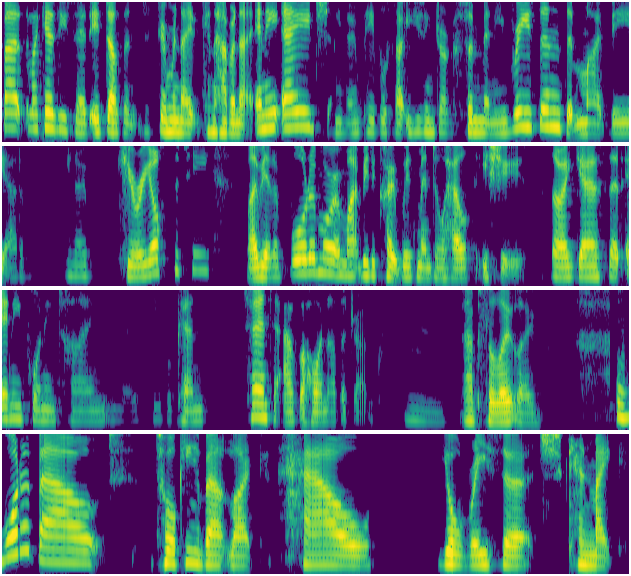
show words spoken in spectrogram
But, like as you said, it doesn't discriminate. It can happen at any age. You know, people start using drugs for many reasons. It might be out of, you know, curiosity, might be out of boredom, or it might be to cope with mental health issues. So, I guess at any point in time, you know, people can turn to alcohol and other drugs. Mm, absolutely. What about talking about like how your research can make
